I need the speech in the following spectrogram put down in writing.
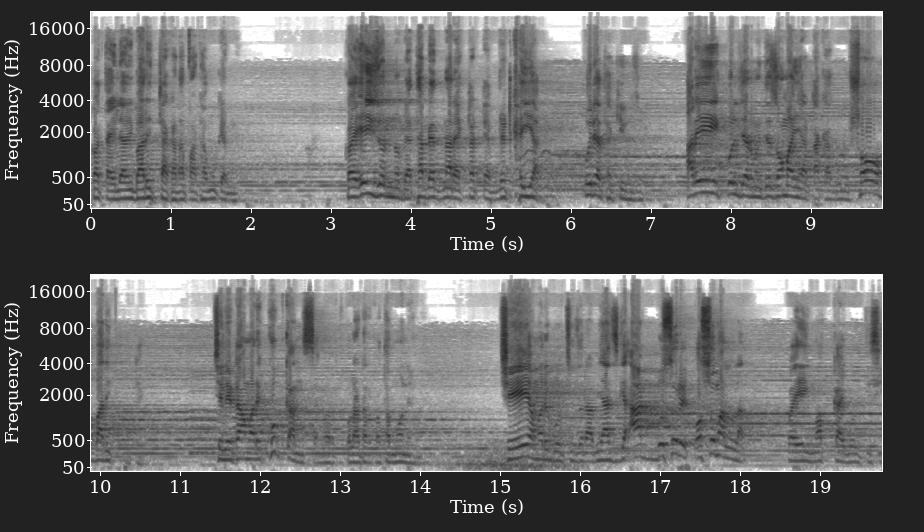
কয়, তাইলে আমি বাড়ির টাকাটা পাঠাবো কেমন? কয়, এই জন্য ব্যথা বেদনার একটা ট্যাবলেট খাইয়া কইরা থাকি হুজুর। আর কলজার মধ্যে জমাইয়া টাকাগুলো সব বাড়িতে পাঠাই। ছেলেটা আমারে খুব কাঁদছে, আমার পোলাটার কথা মনে হয়। সে আমারে বলছে, হুজুর, আমি আজকে আট বছরে কসম আল্লাহ। এই মক্কায় বলতেছি।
